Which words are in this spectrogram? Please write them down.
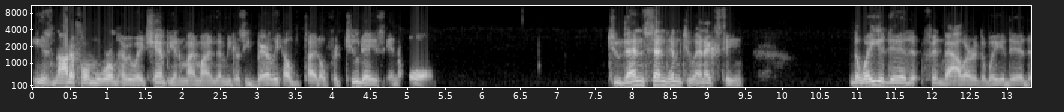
He is not a former world heavyweight champion in my mind, then, because he barely held the title for two days in all. To then send him to NXT the way you did Finn Balor, the way you did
